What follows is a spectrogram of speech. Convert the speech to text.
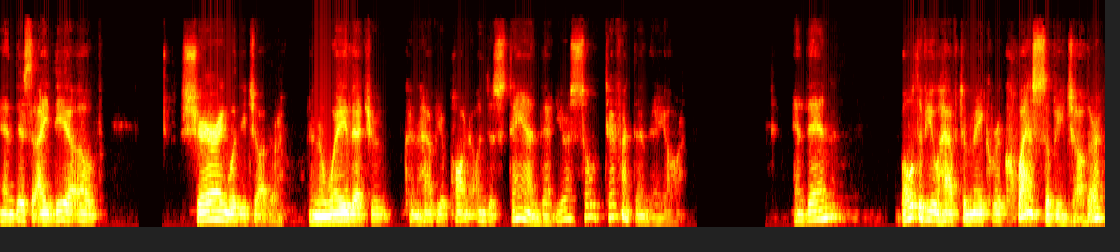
And this idea of sharing with each other in a way that you can have your partner understand that you're so different than they are. And then both of you have to make requests of each other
